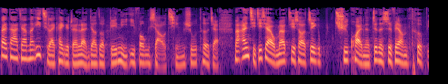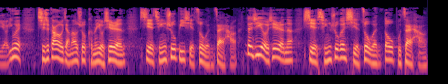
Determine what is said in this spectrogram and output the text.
带大家呢一起来看一个展览，叫做《给你一封小情书》特展。那安琪，接下来我们要介绍这个区块呢，真的是非常特别哦，因为其实刚刚有讲到说，可能有些人写情书比写作文在行，但是也有些人呢，写情书跟写作文都不在行，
